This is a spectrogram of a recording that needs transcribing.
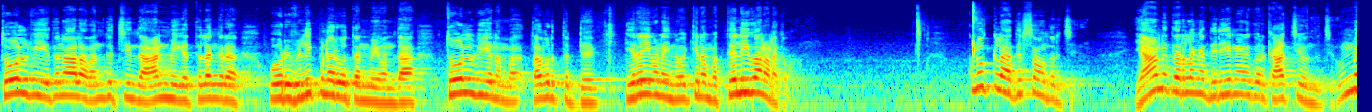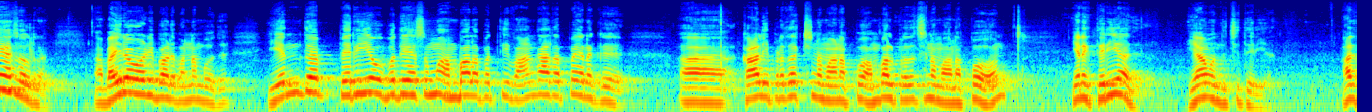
தோல்வி எதனால் வந்துச்சு இந்த ஆன்மீகத்தில்ங்கிற ஒரு விழிப்புணர்வு தன்மை வந்தால் தோல்வியை நம்ம தவிர்த்துட்டு இறைவனை நோக்கி நம்ம தெளிவாக நடக்கலாம். குழுக்கில் அதிர்ஷ்டம் வந்துருச்சு. ஏன்னு தெரிலங்க திடீர்னு எனக்கு ஒரு காட்சி வந்துச்சு. உண்மையாக சொல்கிறேன் நான் பைரவ வழிபாடு பண்ணும்போது எந்த பெரிய உபதேசமும் அம்பாளை பற்றி வாங்காதப்ப எனக்கு காளி பிரதட்சிணமானப்போ அம்பாள் பிரதட்சிணமானப்போ எனக்கு தெரியாது. ஏன் வந்துச்சு தெரியாது. அது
